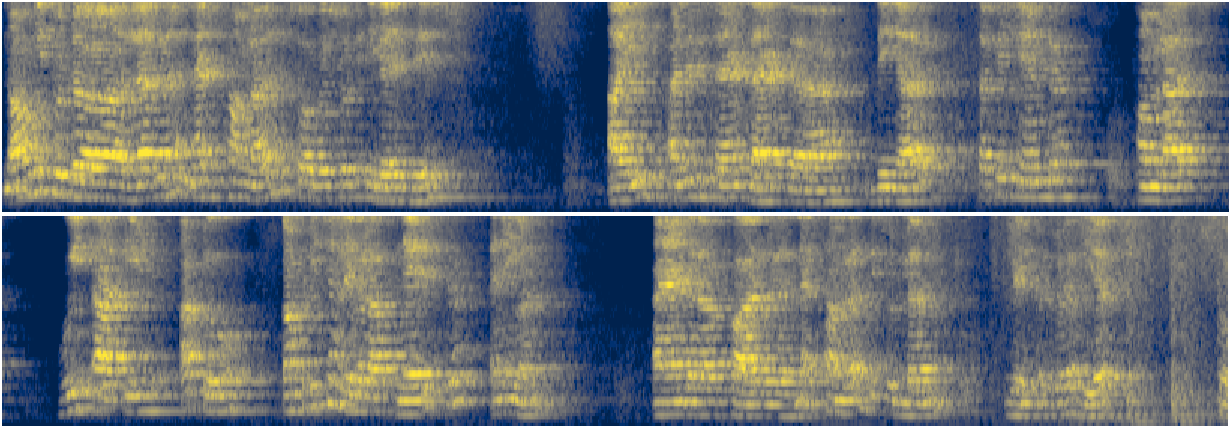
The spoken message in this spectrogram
Now we should uh, learn next formula. So we should erase this. I understand that uh, these are sufficient formulas which are in up to competition level of nearest anyone and uh, for uh, next formula we should learn later here so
